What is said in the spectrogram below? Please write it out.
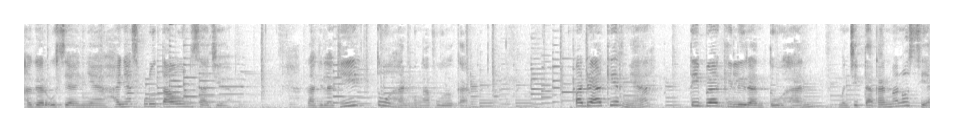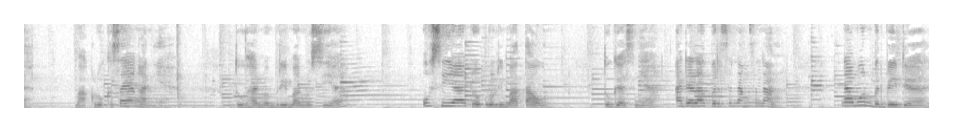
agar usianya hanya 10 tahun saja. Lagi-lagi Tuhan mengabulkan. Pada akhirnya, tiba giliran Tuhan menciptakan manusia makhluk kesayangannya. Tuhan memberi manusia usia 25 tahun. Tugasnya adalah bersenang-senang, namun berbeda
